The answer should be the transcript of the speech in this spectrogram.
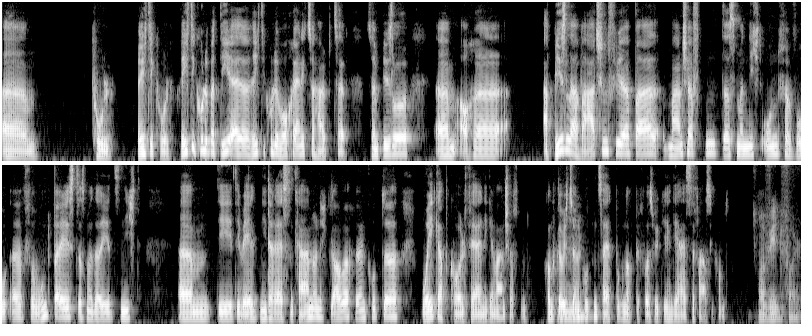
Ähm, cool. Richtig cool. Richtig coole Partie, äh, richtig coole Woche eigentlich zur Halbzeit. So ein bisschen ähm, auch äh, ein bisschen erwatschen für ein paar Mannschaften, dass man nicht unverwundbar äh, ist, dass man da jetzt nicht ähm, die, die Welt niederreißen kann. Und ich glaube auch ein guter Wake-up-Call für einige Mannschaften. Kommt, glaube ich, zu einem mhm. guten Zeitpunkt noch, bevor es wirklich in die heiße Phase kommt. Auf jeden Fall.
